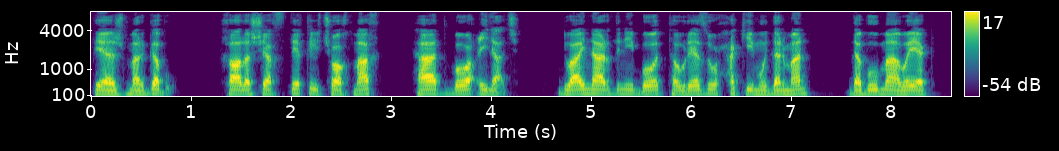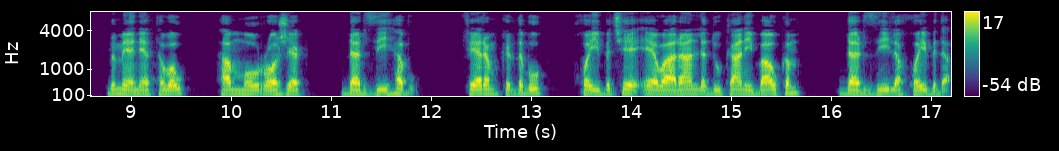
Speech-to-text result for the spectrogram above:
پێشمەرگە بوو. خاڵە شێخ ستیقی چۆخماخ هات بۆ عیلاج. دوای ناردنی بۆ تەورێز و حەکیم و دەرمان، دەبوو ماوەیەک بمێنێتەوە و هەموو ڕۆژێک دەرزی هەبوو. فێرم کردبوو خۆی بچێ ئێواران لە دووکانی باوکم دەرزی لە خۆی بدا.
